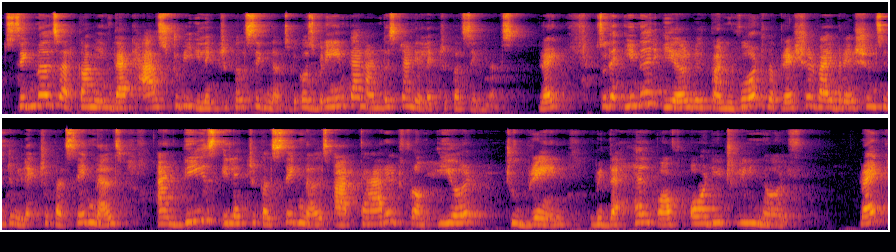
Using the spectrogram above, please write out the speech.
signals are coming, that has to be electrical signals because brain can understand electrical signals right? So the inner ear will convert the pressure vibrations into electrical signals and these electrical signals are carried from ear to brain with the help of auditory nerve. right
